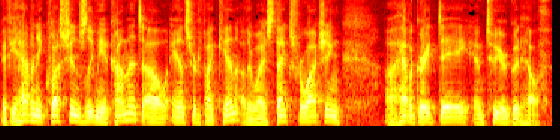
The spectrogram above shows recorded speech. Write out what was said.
If you have any questions, leave me a comment. I'll answer it if I can. Otherwise, thanks for watching. Uh, have a great day and to your good health.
